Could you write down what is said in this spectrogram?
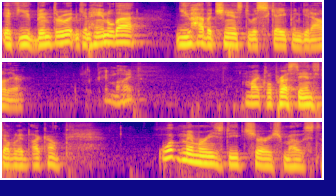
if you've been through it and can handle that, you have a chance to escape and get out of there. Okay, Mike. Michael Presti, NCAA.com. What memories do you cherish most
